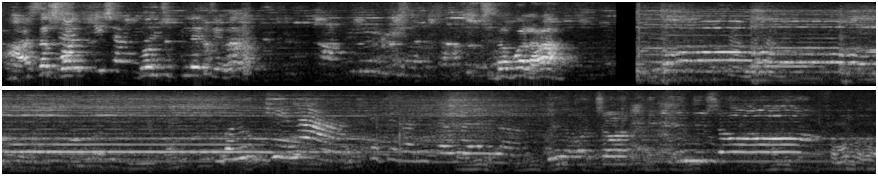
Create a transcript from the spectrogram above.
हा, असं दोन चुकले ते डबल हा समोर बघा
